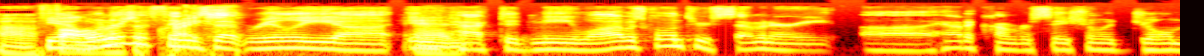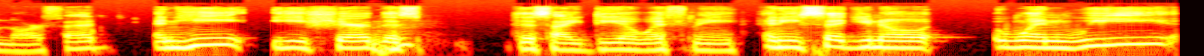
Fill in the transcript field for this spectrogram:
uh, Yeah, one of the of things that really uh, And- impacted me while I was going through seminary, uh, I had a conversation with Joel Norfed, and he he shared this this idea with me, and he said, you know, when we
